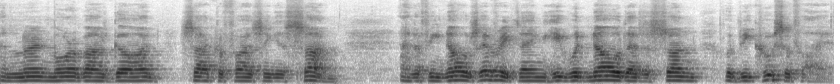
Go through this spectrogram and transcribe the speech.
and learned more about God sacrificing his son. And if he knows everything, he would know that his son would be crucified.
